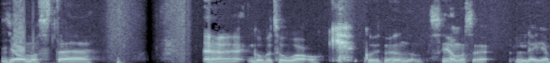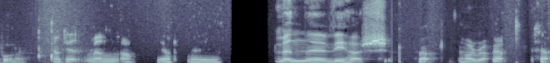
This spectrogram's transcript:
Jag måste eh, gå på toa och gå ut med hunden. Så jag måste lägga på nu. Okej, men ja, gör det. Men eh, vi hörs. Ja, ha det bra. Ja.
